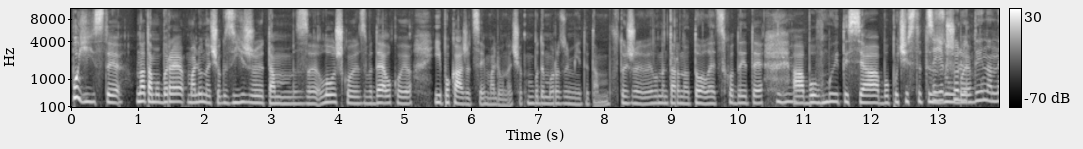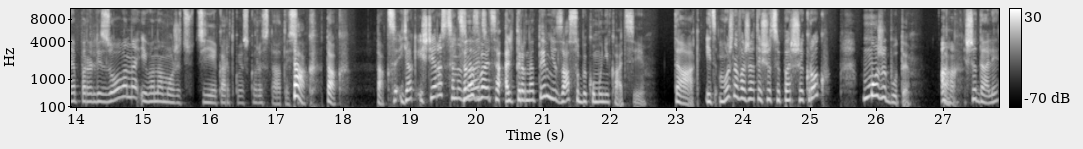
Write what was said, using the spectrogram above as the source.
поїсти, вона там обере малюночок з їжею, там, з ложкою, з виделкою і покаже цей малюночок. Ми будемо розуміти, там в той же елементарно туалет сходити, або вмитися, або почистити Це зуби. якщо людина не паралізована і вона може цією карткою скористатися. Так, так. так. Це як і ще раз це Це називається? називається альтернативні засоби комунікації. Так. І можна вважати, що це перший крок? Може бути. Ага, Так. що далі?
